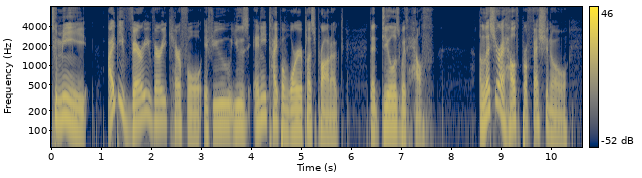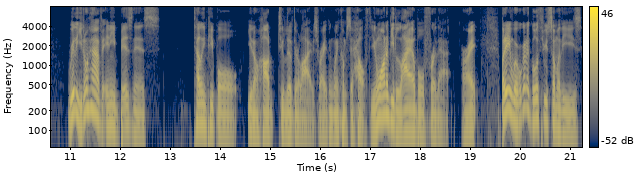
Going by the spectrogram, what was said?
to me, I'd be very, very careful if you use any type of Warrior Plus product that deals with health. Unless you're a health professional, really, you don't have any business telling people, you know, how to live their lives, right? And when it comes to health, you don't want to be liable for that, all right? But anyway, we're going to go through some of these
